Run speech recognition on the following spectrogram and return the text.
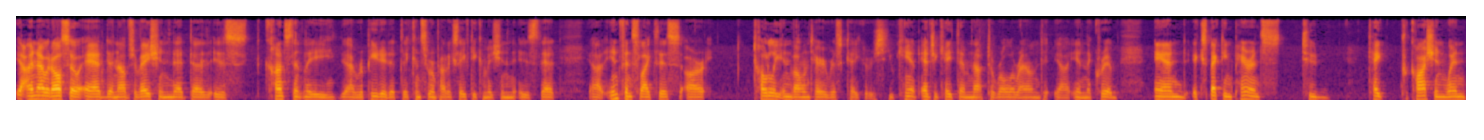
Yeah, and I would also add an observation that uh, is constantly uh, repeated at the Consumer Product Safety Commission is that uh, infants like this are totally involuntary risk takers. You can't educate them not to roll around uh, in the crib. And expecting parents to take precaution when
